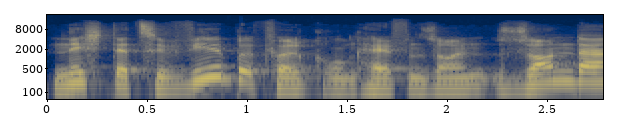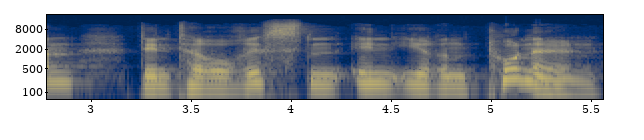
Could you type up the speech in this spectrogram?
nicht der Zivilbevölkerung helfen sollen, sondern den Terroristen in ihren Tunneln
